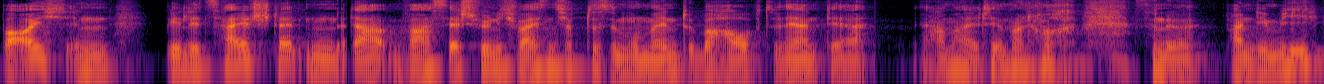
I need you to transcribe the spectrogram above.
bei euch in Belitz-Heilstätten, da war es sehr schön. Ich weiß nicht, ob das im Moment überhaupt während der wir haben halt immer noch so eine Pandemie,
